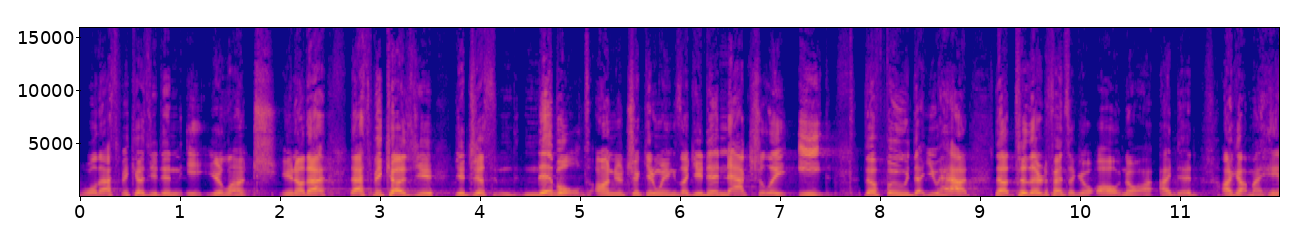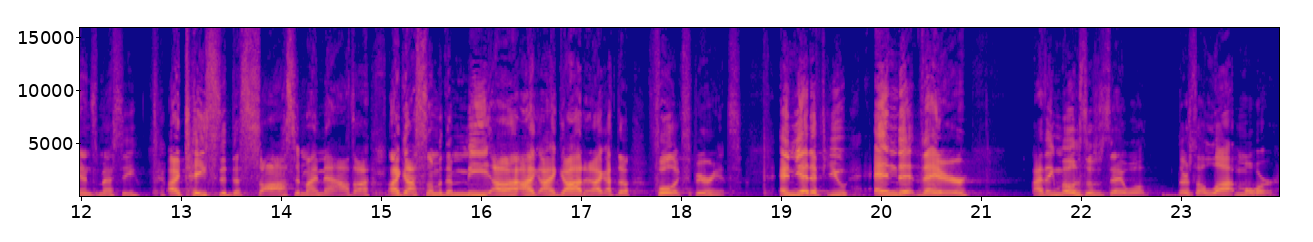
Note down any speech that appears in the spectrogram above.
well, that's because you didn't eat your lunch. You know, that, that's because you, you just nibbled on your chicken wings. Like you didn't actually eat the food that you had. Now, to their defense, I go, oh, no, I, I did. I got my hands messy. I tasted the sauce in my mouth. I, I got some of the meat. I, I, I got it. I got the full experience. And yet, if you end it there, I think most of us would say, well, there's a lot more.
